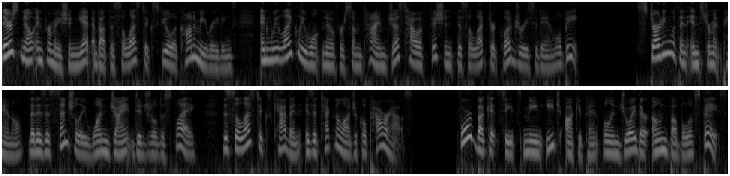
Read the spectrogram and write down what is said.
There's no information yet about the Celestiq's fuel economy ratings, and we likely won't know for some time just how efficient this electric luxury sedan will be. Starting with an instrument panel that is essentially one giant digital display, the Celestiq's cabin is a technological powerhouse. Four bucket seats mean each occupant will enjoy their own bubble of space.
